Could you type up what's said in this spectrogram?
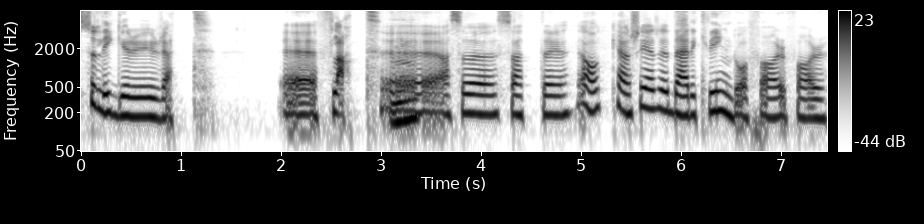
så ligger det ju rätt eh, flatt. Eh, alltså, så att, eh, ja, kanske är det där kring då för, för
